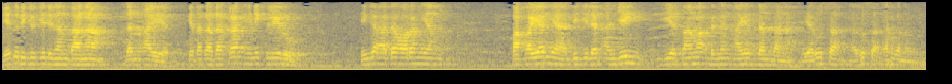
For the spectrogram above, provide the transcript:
yaitu dicuci dengan tanah dan air. Kita katakan ini keliru. Hingga ada orang yang pakaiannya dijilat anjing dia sama dengan air dan tanah. Ya rusak. Rusak apa namanya?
